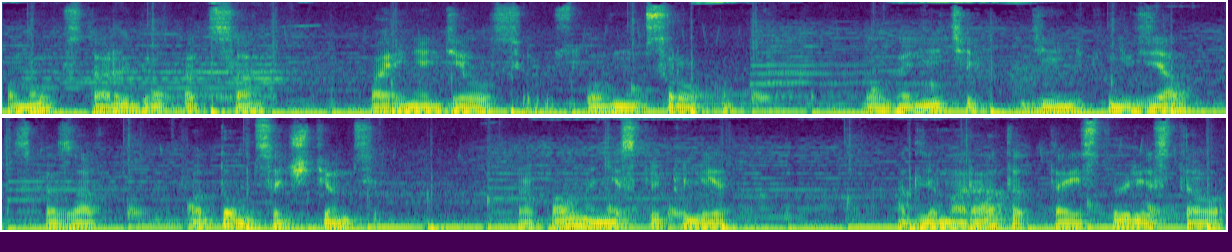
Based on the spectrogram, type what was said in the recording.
Помог старый друг отца. Парень отделался условным сроком. Благодетель денег не взял, сказав «потом сочтемся». Пропал на несколько лет. А для Марата та история стала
